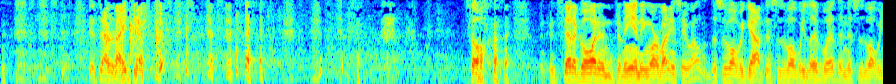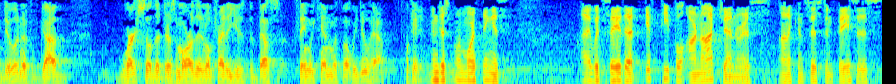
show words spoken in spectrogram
is that right, Dick? so instead of going and demanding more money, you say, "Well, this is what we got. This is what we live with, and this is what we do. And if God works so that there's more, then we'll try to use the best thing we can with what we do have." Okay. And just one more thing is, I would say that if people are not generous on a consistent basis,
